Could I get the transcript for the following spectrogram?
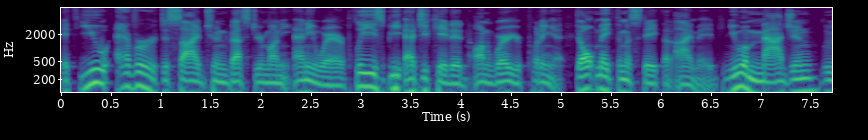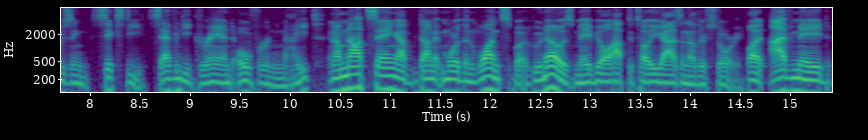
if you ever decide to invest your money anywhere, please be educated on where you're putting it. Don't make the mistake that I made. Can you imagine losing 60, 70 grand overnight? And I'm not saying I've done it more than once, but who knows? Maybe I'll have to tell you guys another story. But I've made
